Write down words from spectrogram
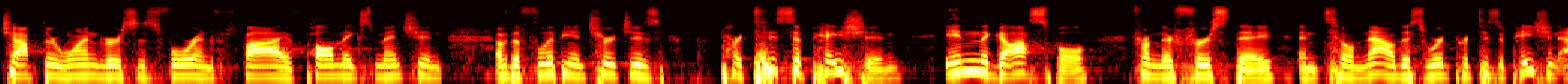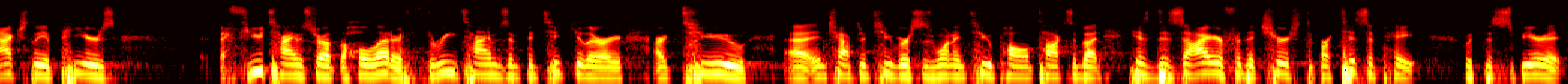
chapter 1, verses 4 and 5, Paul makes mention of the Philippian church's participation in the gospel from their first day until now. This word participation actually appears a few times throughout the whole letter. Three times in particular are, are two, uh, in chapter 2, verses 1 and 2, Paul talks about his desire for the church to participate with the Spirit.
